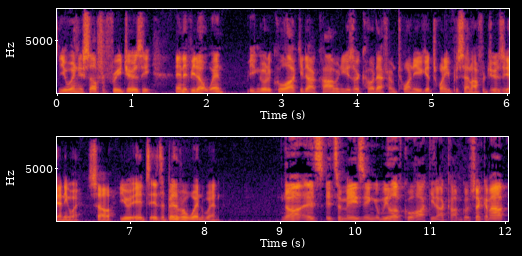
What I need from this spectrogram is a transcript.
you win yourself a free jersey. And if you don't win, you can go to coolhockey.com and use our code FM20. You get 20% off a jersey anyway. So you it's it's a bit of a win-win. No, it's it's amazing. We love coolhockey.com. Go check them out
